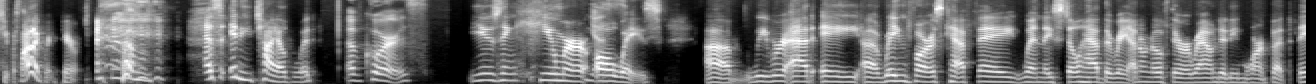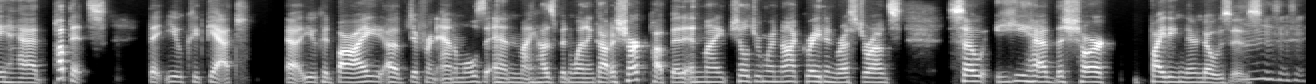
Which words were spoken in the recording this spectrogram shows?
she was not a great parent um, as any child would. Of course. Using humor yes. always um, we were at a, a rainforest cafe when they still had the rain. I don't know if they're around anymore, but they had puppets that you could get. Uh, you could buy of different animals. And my husband went and got a shark puppet, and my children were not great in restaurants. So he had the shark biting their noses, you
